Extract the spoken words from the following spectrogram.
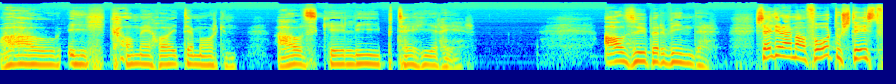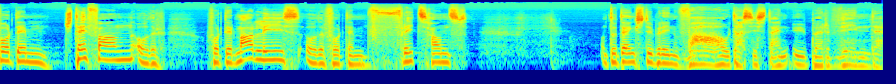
wow, ich komme heute Morgen als Geliebte hierher. Als Überwinder. Stell dir einmal vor, du stehst vor dem Stefan oder vor der Marlies oder vor dem Fritz Hans und du denkst über ihn, wow, das ist ein Überwinder.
